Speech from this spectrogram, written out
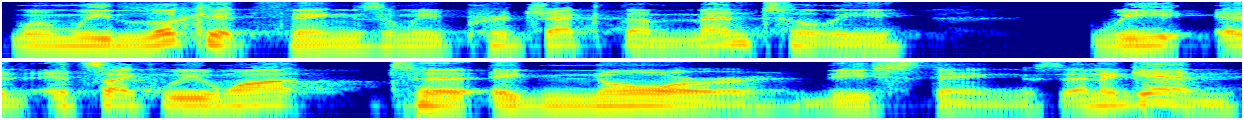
when we look at things and we project them mentally we it's like we want to ignore these things. And again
